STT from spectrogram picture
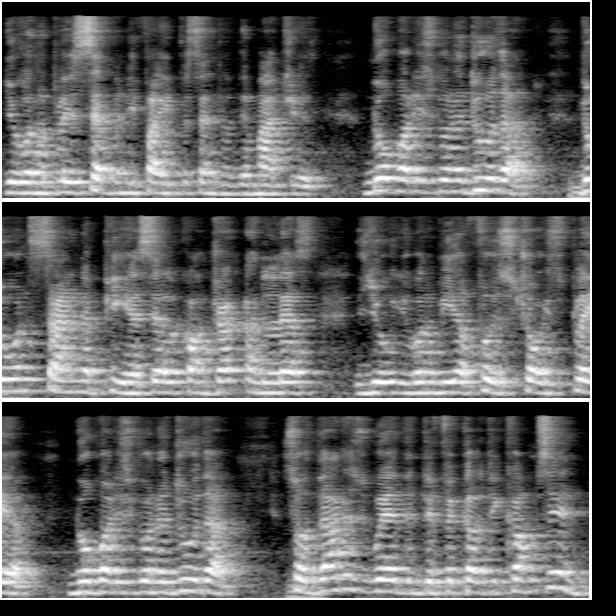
you're going to play 75% of the matches? Nobody's going to do that. Don't sign a PSL contract unless you, you're going to be a first choice player. Nobody's going to do that. So mm. that is where the difficulty comes in mm.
